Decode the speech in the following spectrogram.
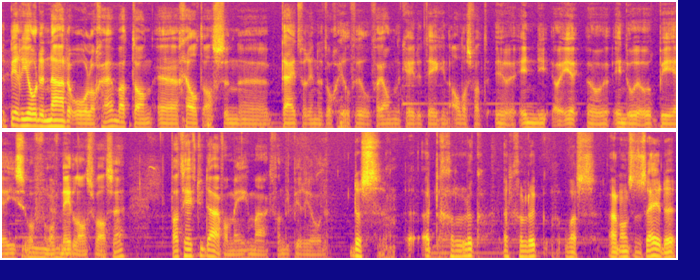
De periode na de oorlog, hè, wat dan eh, geldt als een eh, tijd waarin er toch heel veel vijandelijkheden tegen alles wat eh, Indo-Europees of, of Nederlands was. Hè. Wat heeft u daarvan meegemaakt, van die periode? Dus het geluk, het geluk was aan onze zijde.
